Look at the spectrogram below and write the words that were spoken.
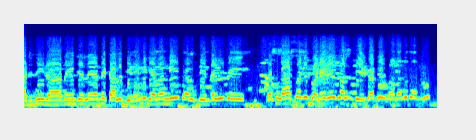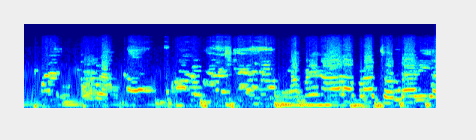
ਅੱਜ ਦੀ ਰਾਤ ਅਸੀਂ ਚੱਲੇ ਆ ਤੇ ਕੱਲ ਦਿਨੇ ਵੀ ਜਾਵਾਂਗੇ ਕੱਲ ਦਿਨ ਦਾ ਵੀ ਨਹੀਂ। ਬਸ ਲਾਸਟ ਤੱਕ ਬਣੇ ਰਹੇ ਕੱਲ ਦਿਨ ਦਾ ਵੀ ਖਾਵਾਂਗੇ ਤੁਹਾਨੂੰ। ਆਪਣੇ ਨਾਲ ਆਪਣਾ ਛੋਟਾ ਵੀ ਆ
